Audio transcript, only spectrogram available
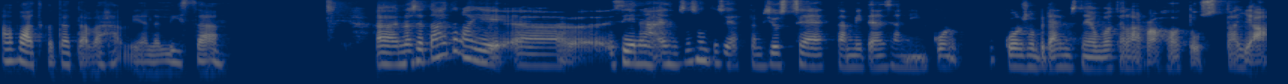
Avaatko tätä vähän vielä lisää? No se taitolaji siinä esimerkiksi asuntosijoittamisessa just se, että miten sä niin kun, kun sun pitää esimerkiksi neuvotella rahoitusta ja,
